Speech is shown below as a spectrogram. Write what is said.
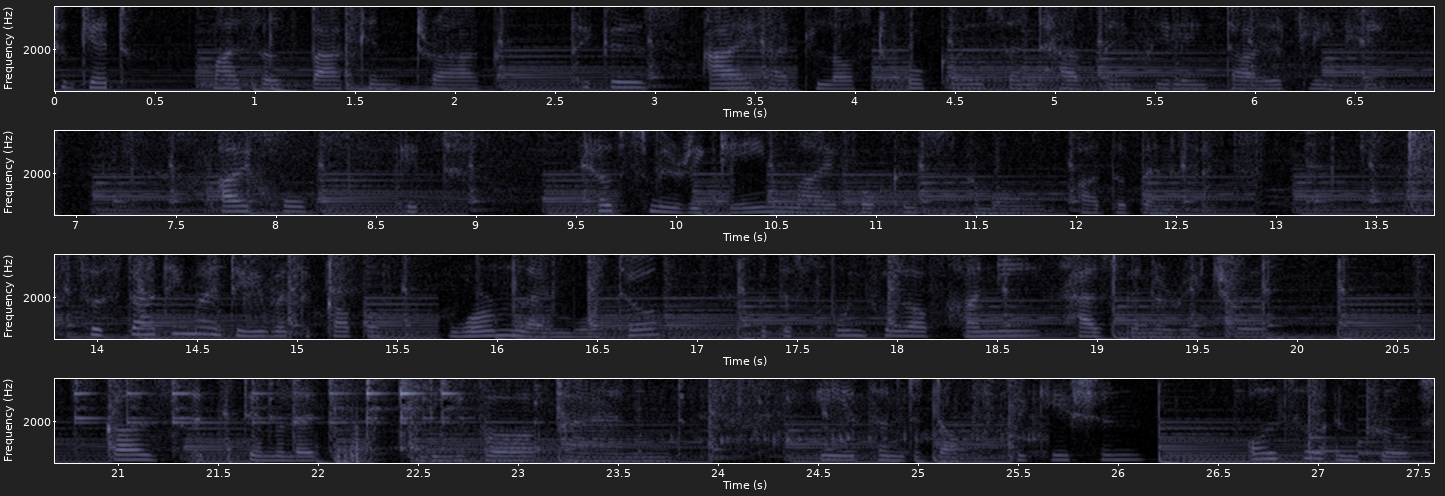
to get myself back in track because I had lost focus and have been feeling tired lately. I hope it helps me regain my focus among other benefits. So, starting my day with a cup of warm lime water with a spoonful of honey has been a ritual because it stimulates liver and aids in detoxification, also improves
